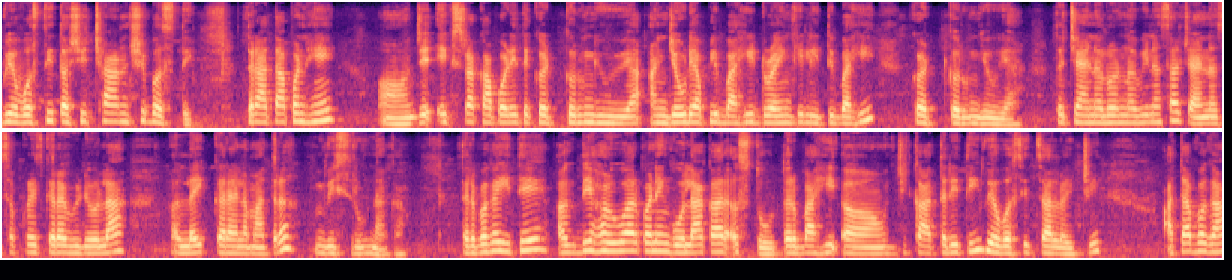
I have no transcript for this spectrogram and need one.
व्यवस्थित अशी छानशी बसते. तर आता आपण हे जे एक्स्ट्रा कापड आहे ते कट करून घेऊया. आणि जेवढी आपली बाही ड्रॉइंग केली ती बाही कट करून घेऊया. तर चॅनलवर नवीन असाल चॅनल सबस्क्राईब करा. व्हिडिओला लाईक करायला मात्र विसरू नका. तर बघा इथे अगदी हळुवारपणे गोलाकार असतो. तर बाही जी कातरी ती व्यवस्थित चालवायची. आता बघा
